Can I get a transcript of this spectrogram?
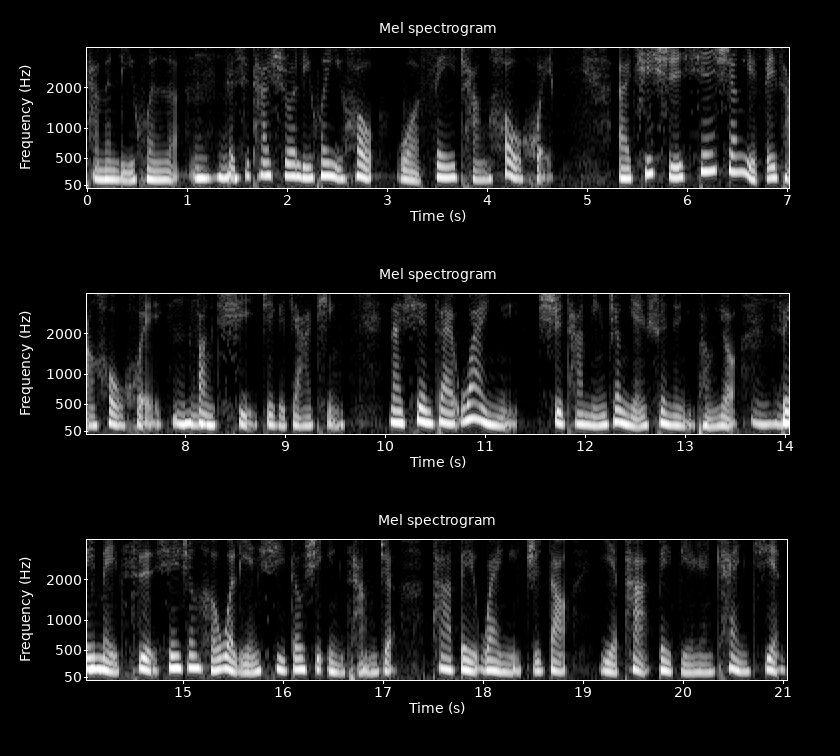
他们离婚了，嗯，可是他说离婚以后我非常后悔，呃，其实先生也非常后悔放弃这个家庭。嗯、那现在外女是他名正言顺的女朋友，嗯、所以每次先生和我联系都是隐藏着，怕被外女知道，也怕被别人看见。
